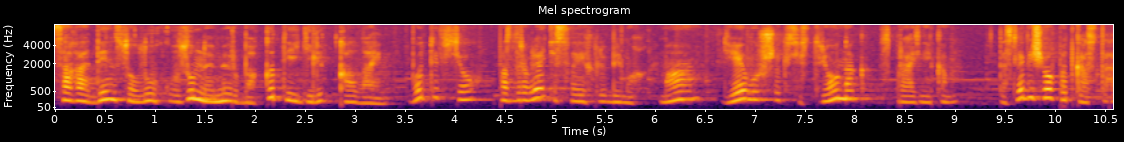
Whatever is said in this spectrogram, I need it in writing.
Сага ден солуқ, ұзын өмір, бақыт, игілік қалаймын. Вот и все. Поздравляйте своих любимых мам, девушек, сестренок с праздником. До следующего подкаста.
